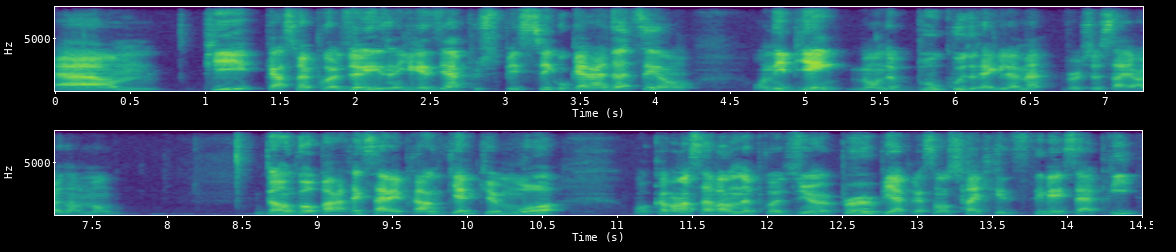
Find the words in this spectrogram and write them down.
Euh, Puis, quand c'est un produit avec des ingrédients plus spécifiques, au Canada, tu sais, on, on est bien, mais on a beaucoup de règlements versus ailleurs dans le monde. Donc, on pensait que ça allait prendre quelques mois. On commence à vendre le produit un peu, puis après ça, on se fait accréditer. Mais ça a pris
